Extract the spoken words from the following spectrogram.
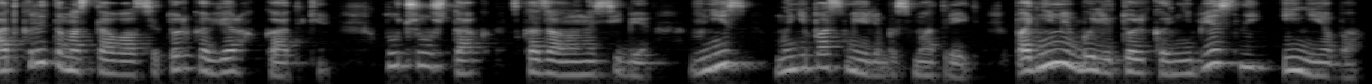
Открытым оставался только верх катки. «Лучше уж так», — сказала она себе. «Вниз мы не посмели бы смотреть. Под ними были только небесный и небо.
